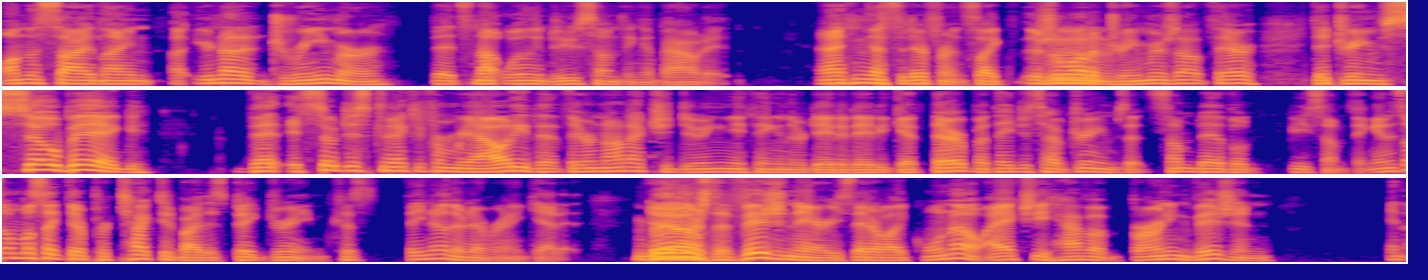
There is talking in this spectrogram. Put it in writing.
on the sideline. Uh, you're not a dreamer that's not willing to do something about it. And I think that's the difference. Like there's a lot of Mm. dreamers out there that dream so big that it's so disconnected from reality that they're not actually doing anything in their day to day to get there, but they just have dreams that someday they'll be something. And it's almost like they're protected by this big dream because they know they're never going to get it. But then there's the visionaries that are like, well, no, I actually have a burning vision and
